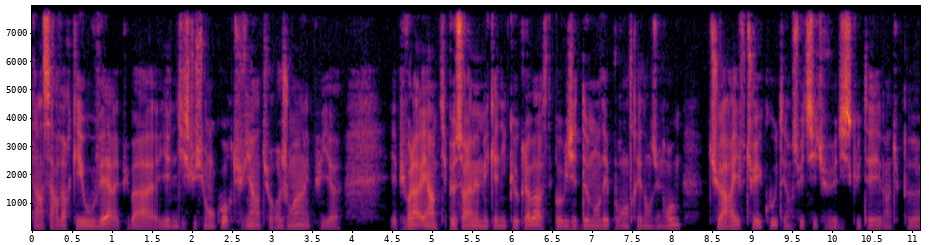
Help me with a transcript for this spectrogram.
as un serveur qui est ouvert et puis bah il y a une discussion en cours, tu viens, tu rejoins et puis euh, et puis voilà, et un petit peu sur la même mécanique que Clubhouse, t'es pas obligé de demander pour entrer dans une room, tu arrives, tu écoutes, et ensuite si tu veux discuter, eh ben tu peux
